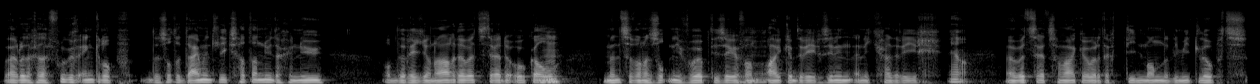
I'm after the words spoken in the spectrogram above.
Waardoor dat je dat vroeger enkel op de zotte Diamond Leagues had dan nu, dat je nu op de regionalere wedstrijden ook al Mhm. mensen van een zot niveau hebt die zeggen van Mhm. ah, ik heb er hier zin in en ik ga er hier Ja. een wedstrijd van maken waar er tien man de limiet loopt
